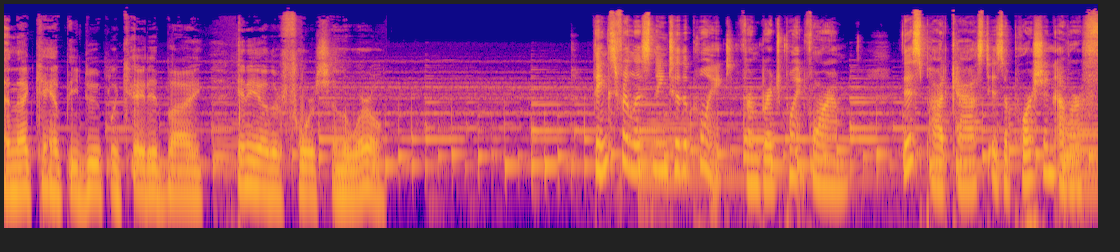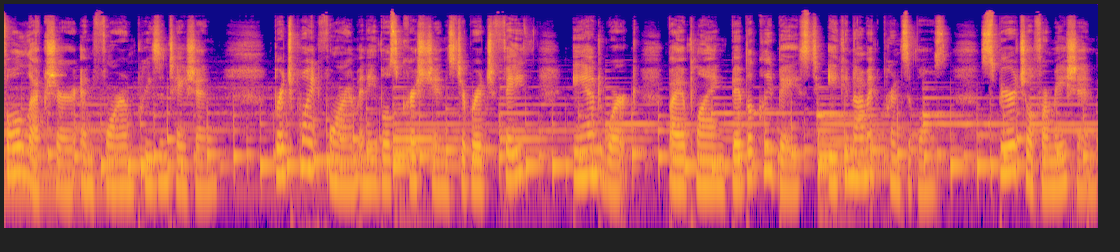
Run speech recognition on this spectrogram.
and that can't be duplicated by any other force in the world. Thanks for listening to The Point from Bridgepoint Forum. This podcast is a portion of our full lecture and forum presentation. Bridgepoint Forum enables Christians to bridge faith and work by applying biblically based economic principles, spiritual formation,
